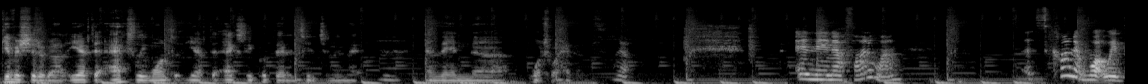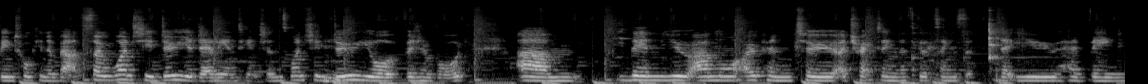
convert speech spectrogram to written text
give a shit about it. You have to actually want it. You have to actually put that intention in there Mm. and then uh, watch what happens. Yeah. And then our final one, it's kind of what we've been talking about. So once you do your daily intentions, once you Mm. do your vision board, um, then you are more open to attracting the good things that, that you had been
